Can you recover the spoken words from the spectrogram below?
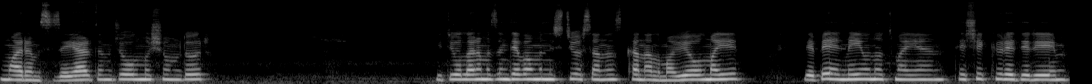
Umarım size yardımcı olmuşumdur. Videolarımızın devamını istiyorsanız kanalıma üye olmayı ve beğenmeyi unutmayın. Teşekkür ederim.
